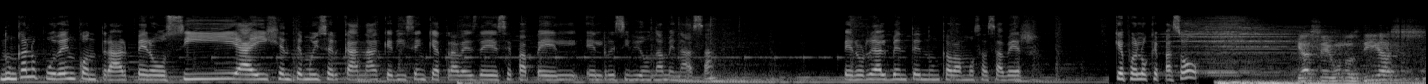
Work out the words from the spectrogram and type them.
Nunca lo pude encontrar, pero sí hay gente muy cercana que dicen que a través de ese papel él recibió una amenaza. Pero realmente nunca vamos a saber qué fue lo que pasó. Que hace unos días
